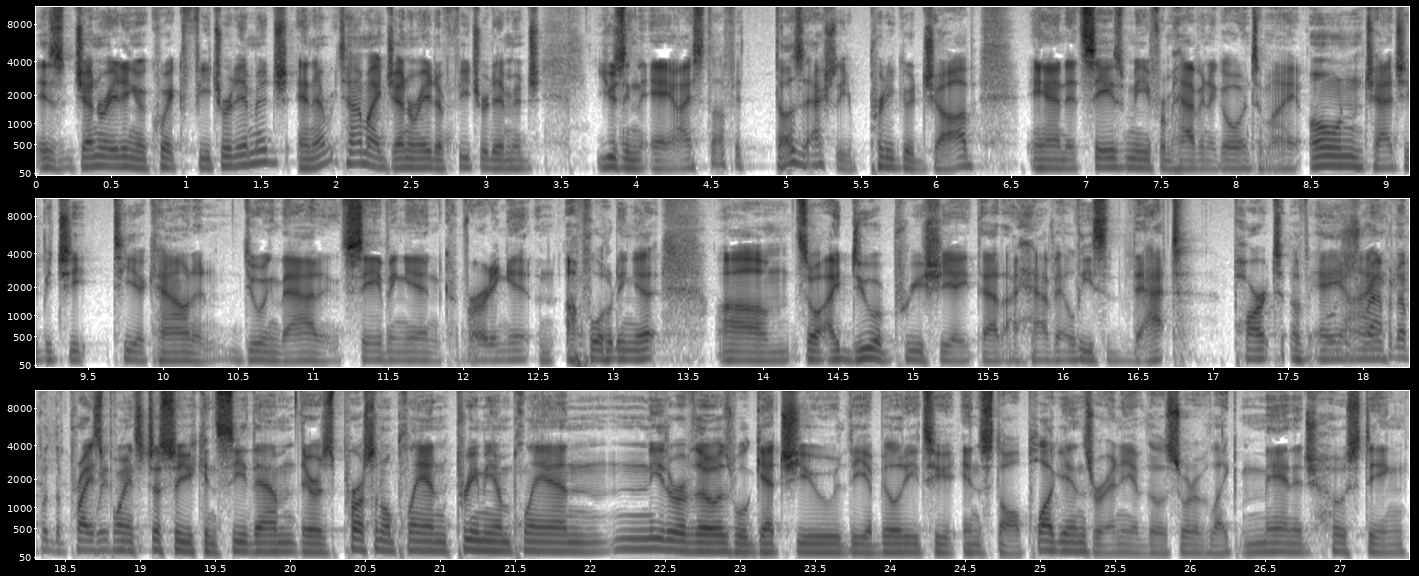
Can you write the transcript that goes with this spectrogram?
is generating a quick featured image. And every time i generate a featured image using the ai stuff it does actually a pretty good job. And it saves me from having to go into my own chatgpt account and doing that and saving it and converting it and uploading it. Um, so i do appreciate that i have at least that part of AI. We'll just wrap it up with the price with points just so you can see them. There's personal plan, premium plan. Neither of those will get you the ability to install plugins or any of those sort of like manage hosting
